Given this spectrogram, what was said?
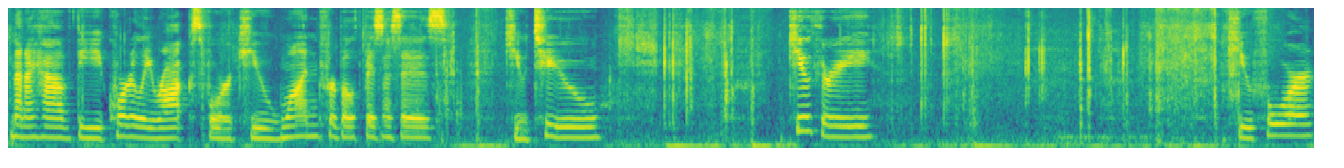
And then I have the quarterly rocks for Q1 for both businesses, Q2, Q3, Q4,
